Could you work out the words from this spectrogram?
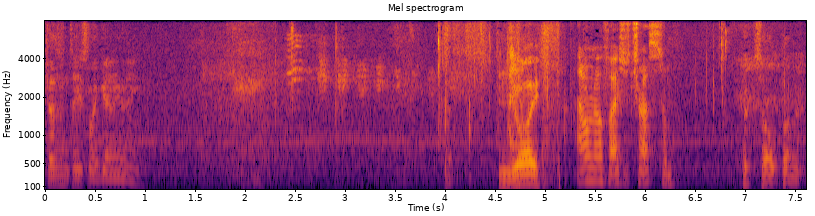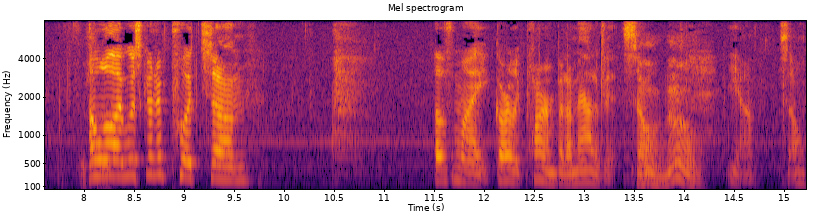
Doesn't taste like anything. Enjoy. I don't know if I should trust him. Put salt on it. For Oh well. I was gonna put um of my garlic parm, but I'm out of it. So Oh no. yeah, so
